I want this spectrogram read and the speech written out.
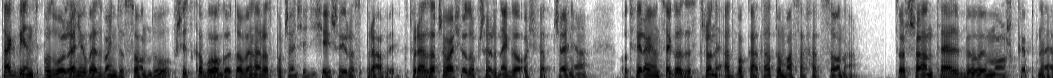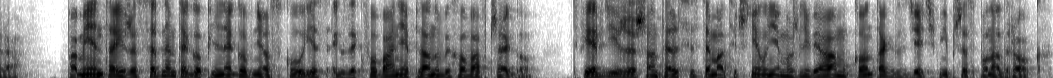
Tak więc po złożeniu wezwań do sądu wszystko było gotowe na rozpoczęcie dzisiejszej rozprawy, która zaczęła się od obszernego oświadczenia otwierającego ze strony adwokata Thomasa Hudsona. To Chantel były mąż Kepnera. Pamiętaj, że sednem tego pilnego wniosku jest egzekwowanie planu wychowawczego. Twierdzi, że Chantel systematycznie uniemożliwiała mu kontakt z dziećmi przez ponad rok.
